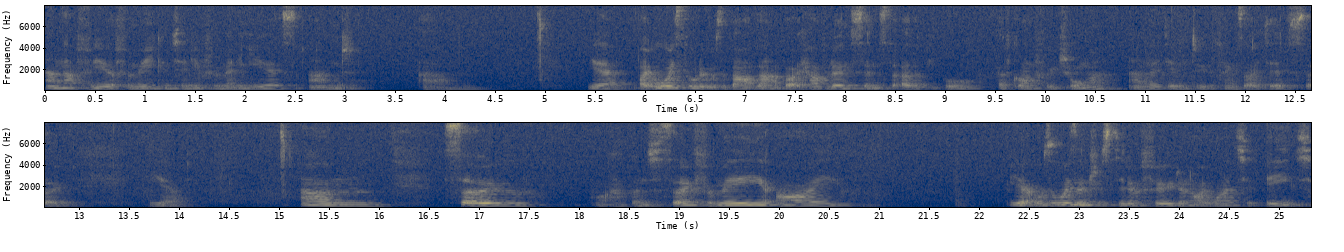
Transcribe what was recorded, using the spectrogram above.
And that fear for me continued for many years. And um, yeah, I always thought it was about that, but I have learned since that other people have gone through trauma and they didn't do the things I did. So yeah. Um, so what happened? So for me, I yeah, I was always interested in food and I wanted to eat.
